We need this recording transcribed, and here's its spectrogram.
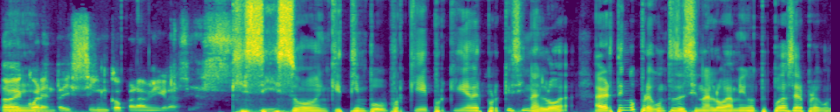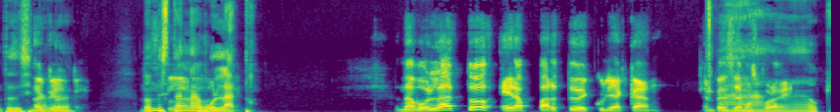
9.45 para mí, gracias. ¿Qué es eso? ¿En qué tiempo? ¿Por qué? ¿Por qué? A ver, ¿por qué Sinaloa? A ver, tengo preguntas de Sinaloa, amigo. ¿Te puedo hacer preguntas de Sinaloa? ¿Dónde está Nabolato? Nabolato era parte de Culiacán. Empecemos por ahí. Ah, ok,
